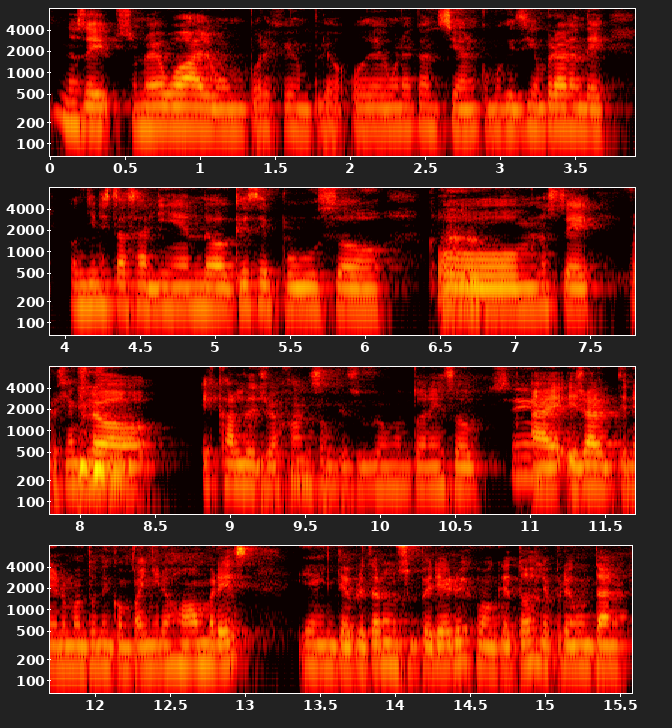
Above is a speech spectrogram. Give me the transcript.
no sé, su nuevo álbum, por ejemplo, o de una canción, como que siempre hablan de con quién está saliendo, qué se puso, o no sé, por ejemplo, Scarlett Johansson, que sufrió un montón eso, Sí. a ella al tener un montón de compañeros hombres y a interpretar a un superhéroe, es como que todos le preguntan,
